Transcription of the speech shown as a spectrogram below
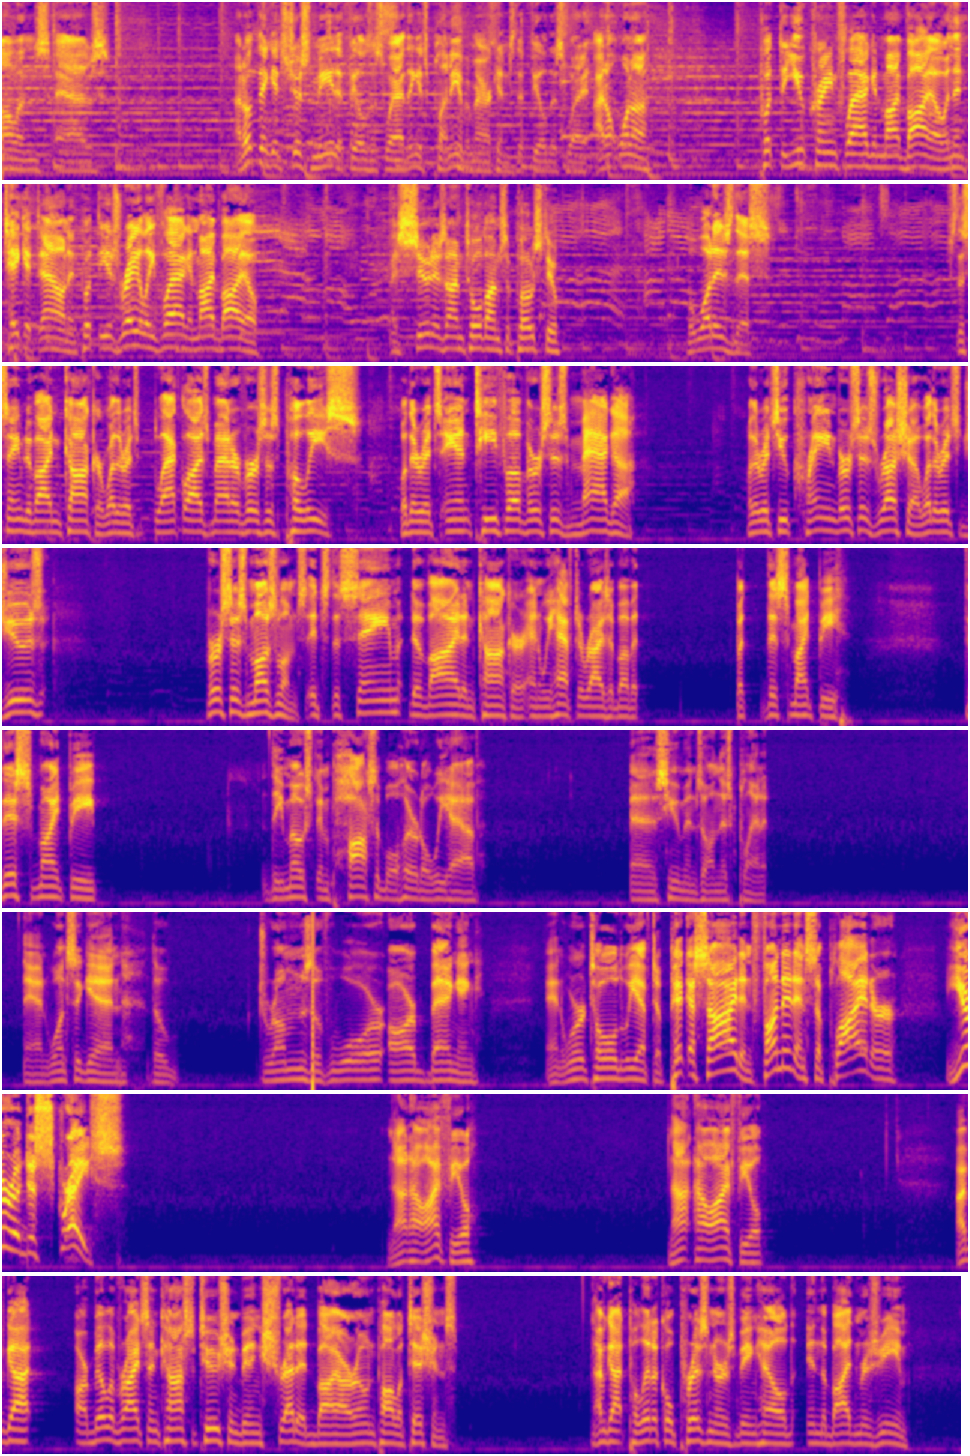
Collins as I don't think it's just me that feels this way. I think it's plenty of Americans that feel this way. I don't want to put the Ukraine flag in my bio and then take it down and put the Israeli flag in my bio as soon as I'm told I'm supposed to. But what is this? It's the same divide and conquer, whether it's Black Lives Matter versus police, whether it's Antifa versus MAGA, whether it's Ukraine versus Russia, whether it's Jews versus Muslims. It's the same divide and conquer, and we have to rise above it. But this might be this might be the most impossible hurdle we have as humans on this planet. And once again, the drums of war are banging, and we're told we have to pick a side and fund it and supply it, or you're a disgrace. Not how I feel. Not how I feel. I've got our Bill of Rights and Constitution being shredded by our own politicians. I've got political prisoners being held in the Biden regime.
